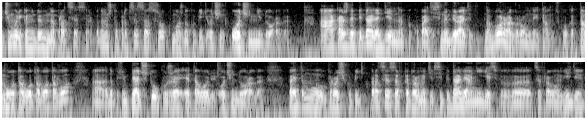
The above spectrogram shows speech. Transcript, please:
Почему рекомендую именно процессор? Потому что процессор с рук можно купить очень-очень недорого. А каждая педаль отдельно покупать, если набирать этот набор огромный, там сколько, того, того, того, того, а, допустим, 5 штук уже это очень дорого. Поэтому проще купить процессор, в котором эти все педали, они есть в цифровом виде,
